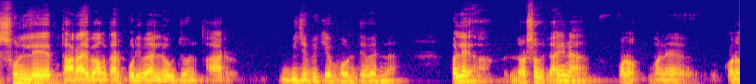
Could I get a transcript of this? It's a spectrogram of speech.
শুনলে তারা এবং তার পরিবারের লোকজন আর বিজেপিকে ভোট দেবেন না। ফলে দর্শক, জানি না কোনো মানে কোনো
